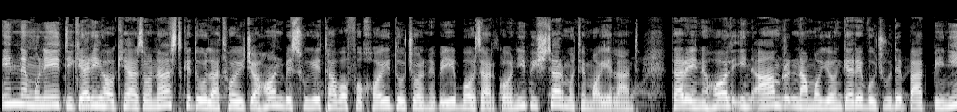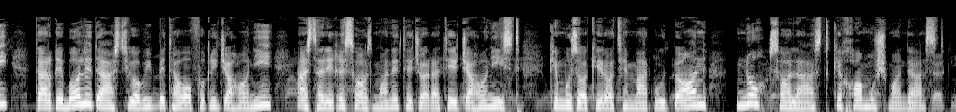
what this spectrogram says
این نمونه دیگری حاکی از آن است که دولت‌های جهان به سوی توافق‌های دو جانبه بازرگانی بیشتر متمایلند. در این حال این امر نمایانگر وجود بدبینی در قبال دستیابی به توافقی جهانی از طریق سازمان تجارت جهانی است که مذاکرات مربوط به آن نه سال است که خاموش مانده است.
